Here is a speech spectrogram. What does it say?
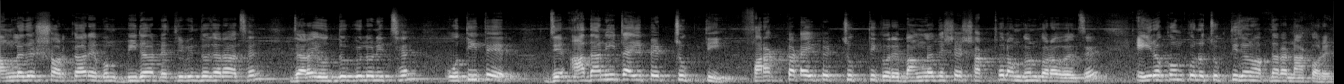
বাংলাদেশ সরকার এবং বিডার নেতৃবৃন্দ যারা আছেন, যারা এই উদ্যোগগুলো নিচ্ছেন, অতীতের যে আদানি টাইপের চুক্তি, ফারাক্কা টাইপের চুক্তি করে বাংলাদেশের স্বার্থ লঙ্ঘন করা হয়েছে এই রকম কোনো চুক্তি যেন আপনারা না করেন।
